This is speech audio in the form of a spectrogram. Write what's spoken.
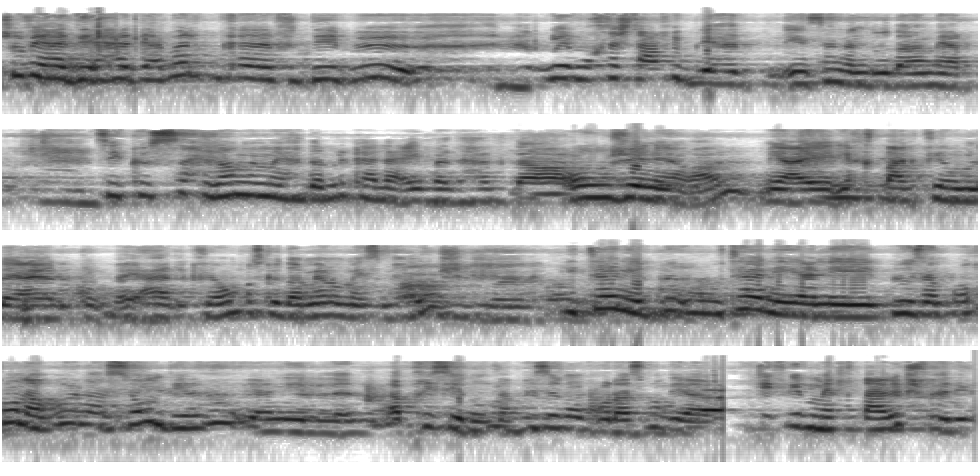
شوفي هذه هذه عبالك في ال début وين وقتاش تعرفي بلي هذا الإنسان عنده ضمير. c'est que صح jamais ما يهضر لك على عباد هكذا. en général يعني يقطع لك فيهم ولا يعارك فيهم parce que ضميره ما يسمحوش ثاني وثاني يعني plus important la relation ديالو يعني la précédente la précédente relation ديالو كيف ما يقطعلكش في هذيك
